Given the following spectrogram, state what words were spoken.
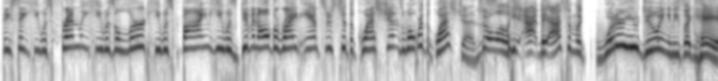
They say he was friendly, he was alert, he was fine, he was given all the right answers to the questions. What were the questions? So well, he they asked him like, "What are you doing?" And he's like, "Hey,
